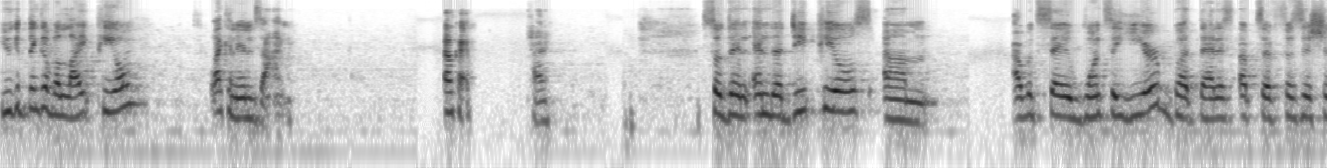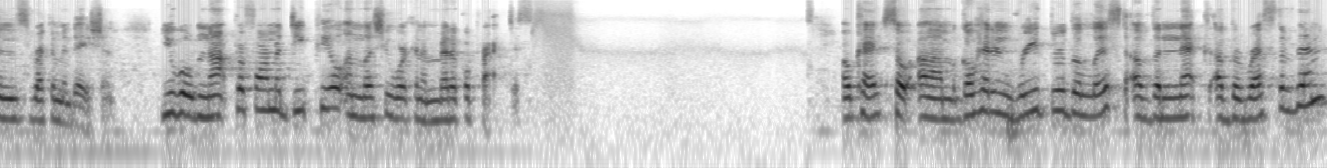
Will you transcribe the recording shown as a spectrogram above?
You can think of a light peel like an enzyme. okay, Okay. So then, and the deep peels, um, I would say once a year, but that is up to physician's recommendation. You will not perform a deep peel unless you work in a medical practice. Okay, so um, go ahead and read through the list of the neck of the rest of them,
